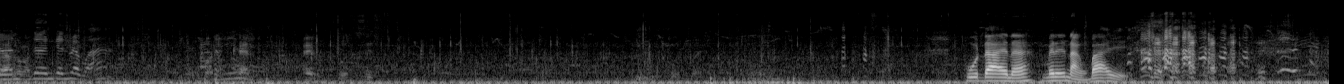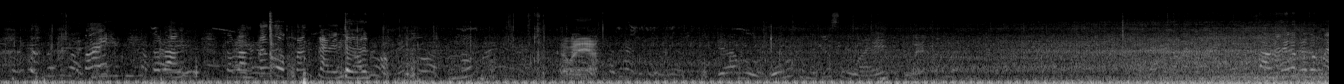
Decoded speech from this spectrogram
ดินเดินกันแบบว่ากดแขนไอ้กดซิสพูดได้นะ ไม่ได้หนังใบ ไม่กำลังกำลังตั้งอกตั้งใจเดิน ทำไมอะ ตอนให้เราไปตรงไหน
